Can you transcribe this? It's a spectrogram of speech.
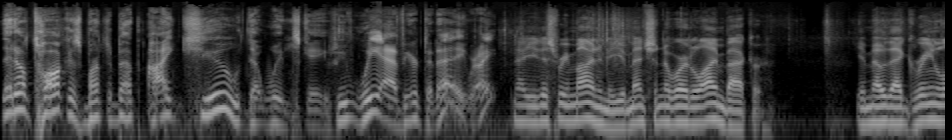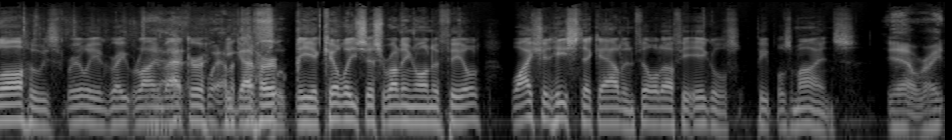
They don't talk as much about IQ that wins games. We, we have here today, right? Now you just reminded me. You mentioned the word linebacker. You know that Greenlaw, who's really a great linebacker. how he got hurt. fluke? The Achilles just running on the field. Why should he stick out in Philadelphia Eagles people's minds? Yeah, right.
